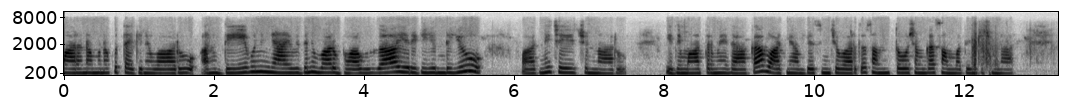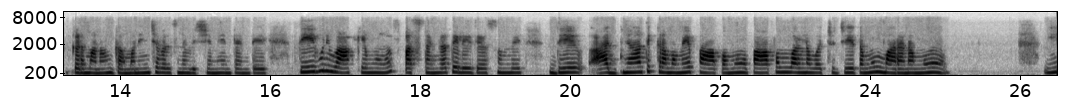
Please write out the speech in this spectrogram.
మరణమునకు తగినవారు. అను దేవుని న్యాయవిధిని వారు బాగుగా ఎరిగియుండియు వాటిని చేయుచున్నారు. ఇది మాత్రమే గాక వాటిని అభ్యసించే వారితో సంతోషంగా సమ్మతించుచున్నారు. ఇక్కడ మనం గమనించవలసిన విషయం ఏంటంటే దేవుని వాక్యము స్పష్టంగా తెలియజేస్తుంది. దేవు ఆజ్ఞాతి క్రమమే పాపము. పాపం వలన వచ్చు జీతము మరణము. ఈ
